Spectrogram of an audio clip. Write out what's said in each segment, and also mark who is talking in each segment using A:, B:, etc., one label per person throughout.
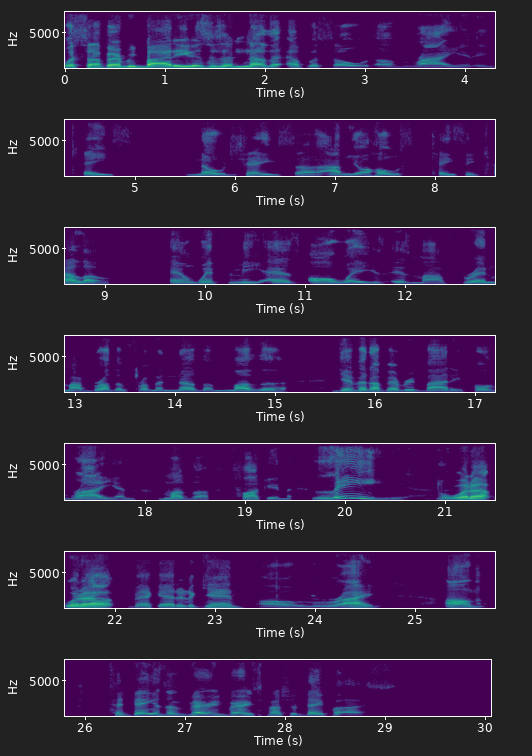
A: what's up, everybody? This is another episode of Ryan in Case No Chase. Uh, I'm your host, Casey Kello. And with me, as always, is my friend, my brother from another mother. Give it up, everybody, for Ryan motherfucking Lee.
B: What up? What up? Back at it again.
A: All right. Um, today is a very, very special day for us.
